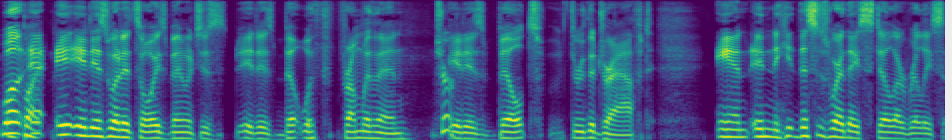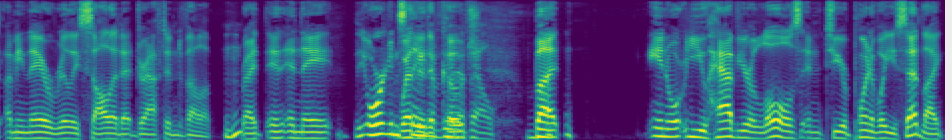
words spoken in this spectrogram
Well, but it, it is what it's always been, which is it is built with from within. Sure. it is built through the draft, and in he, this is where they still are really. I mean, they are really solid at draft and develop, Mhm. right? And, and they the Oregon State of the NFL. but in or you have your lulls, and to your point of what you said, like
